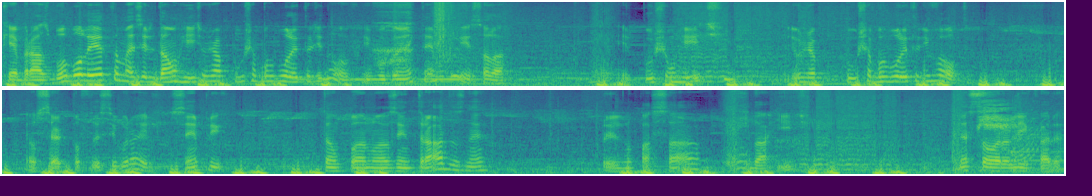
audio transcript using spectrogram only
quebrar as borboletas, mas ele dá um hit eu já puxo a borboleta de novo. E vou ganhando tempo com isso, olha lá. Ele puxa um hit, eu já puxo a borboleta de volta é o certo para poder segurar ele. Sempre tampando as entradas, né? Para ele não passar, dar hit. Nessa hora ali, cara,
